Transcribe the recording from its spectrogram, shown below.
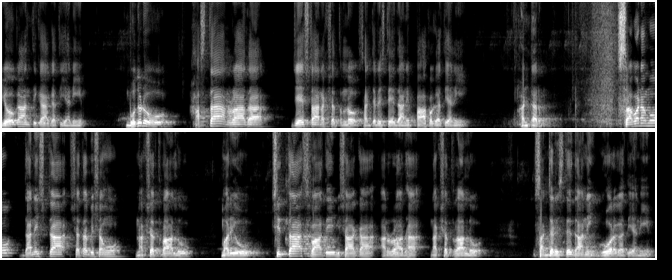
యోగాంతిక గతి అని. బుధుడు హస్త అనురాధ జ్యేష్ఠ నక్షత్రంలో సంచరిస్తే దాని పాపగతి అని అంటారు. శ్రవణము ధనిష్ట శతభిషము నక్షత్రాలు మరియు చిత్త స్వాతి విశాఖ అనురాధ నక్షత్రాల్లో సంచరిస్తే దాని ఘోరగతి అని.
